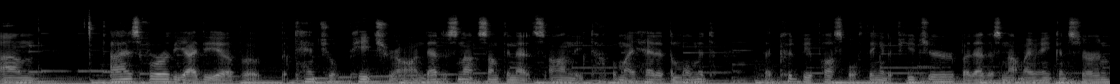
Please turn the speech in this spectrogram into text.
Um, as for the idea of a potential Patreon, that is not something that's on the top of my head at the moment. That could be a possible thing in the future, but that is not my main concern.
